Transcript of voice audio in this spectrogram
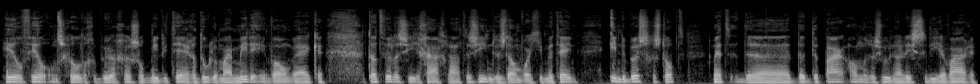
heel veel onschuldige burgers op militaire doelen, maar midden in woonwijken. Dat willen ze je graag laten zien. Dus dan word je meteen in de bus gestopt met de, de, de paar andere journalisten die er waren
